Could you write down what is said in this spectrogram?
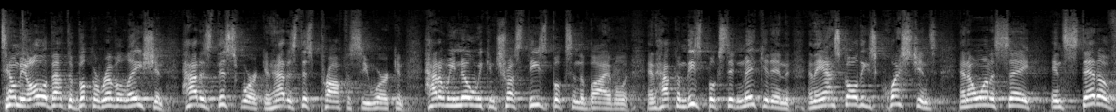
tell me all about the book of revelation. How does this work? And how does this prophecy work? And how do we know we can trust these books in the bible? And how come these books didn't make it in? And they ask all these questions. And i want to say instead of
